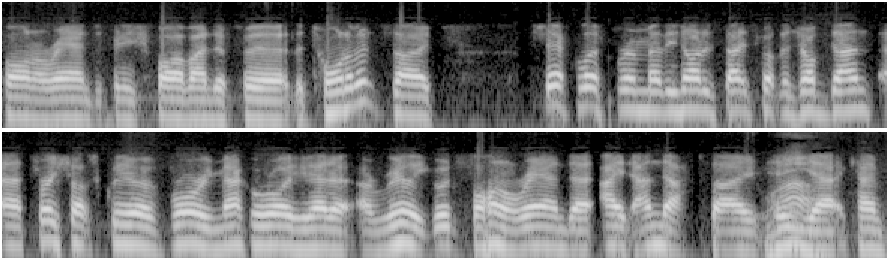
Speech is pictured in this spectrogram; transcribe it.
final round to finish five under for the tournament. So Scheffler from uh, the United States got the job done, uh, three shots clear of Rory McIlroy, who had a, a really good final round, uh, eight under. So wow. he uh, came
